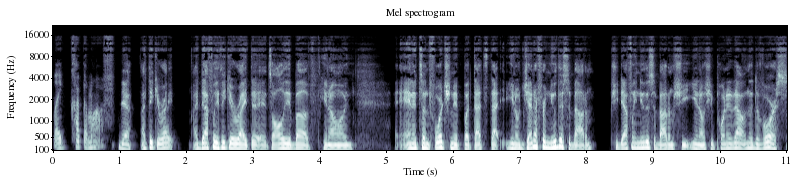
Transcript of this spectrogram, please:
like cut them off. Yeah i think you're right. I definitely think you're right that it's all the above you know and and it's unfortunate but that's that you know jennifer knew this about him she definitely knew this about him. She, you know, she pointed it out in the divorce.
